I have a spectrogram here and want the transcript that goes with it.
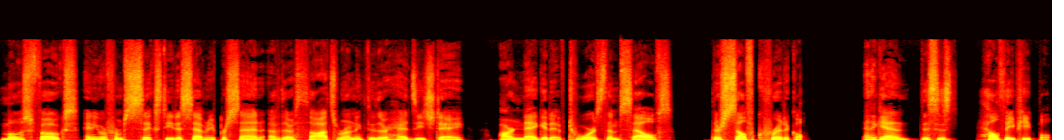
Most folks, anywhere from 60 to 70% of their thoughts running through their heads each day are negative towards themselves. They're self critical. And again, this is healthy people.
